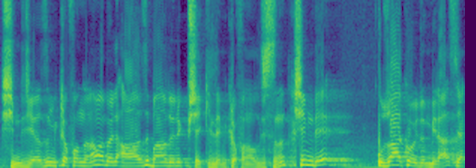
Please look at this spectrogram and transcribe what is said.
Şimdi cihazın mikrofondan ama böyle ağzı bana dönük bir şekilde mikrofon alıcısının. Şimdi uzağa koydum biraz. Yak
